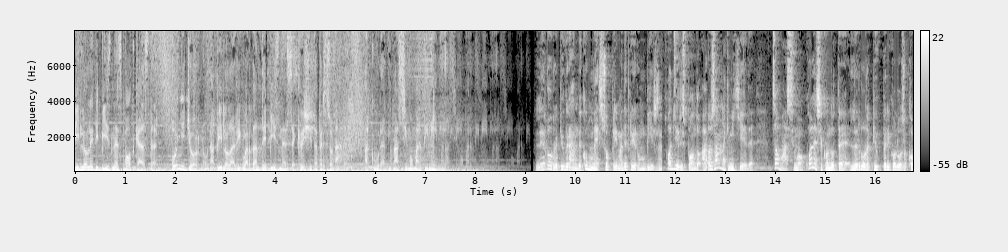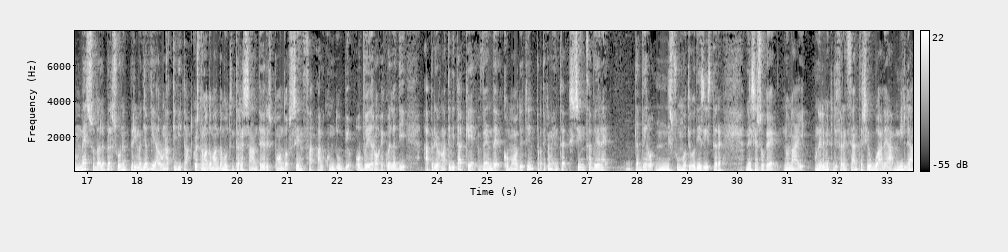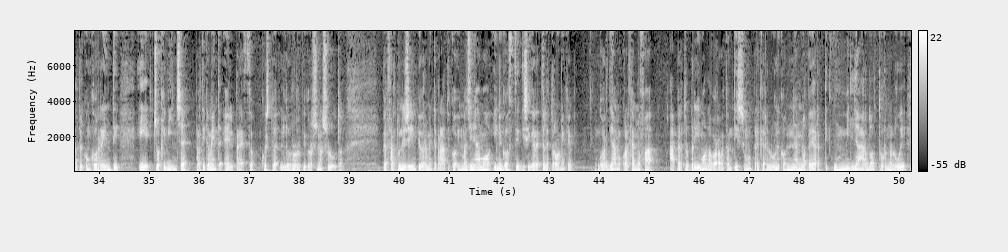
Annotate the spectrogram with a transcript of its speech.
Pillole di Business Podcast. Ogni giorno una pillola riguardante business e crescita personale. A cura di Massimo Martinini. L'errore più grande commesso prima di aprire un business. Oggi rispondo a Rosanna che mi chiede Ciao Massimo, qual è secondo te l'errore più pericoloso commesso dalle persone prima di avviare un'attività? Questa è una domanda molto interessante e rispondo senza alcun dubbio, ovvero è quella di aprire un'attività che vende commodity praticamente senza avere davvero nessun motivo di esistere, nel senso che non hai un elemento differenziante sia uguale a mille altri concorrenti e ciò che vince praticamente è il prezzo. Questo è l'errore più grosso in assoluto. Per farti un esempio veramente pratico, immaginiamo i negozi di sigarette elettroniche guardiamo qualche anno fa, ha aperto il primo, lavorava tantissimo perché era l'unico, ne hanno aperti un miliardo attorno a lui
